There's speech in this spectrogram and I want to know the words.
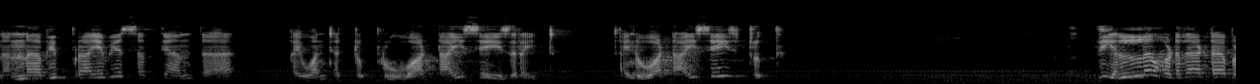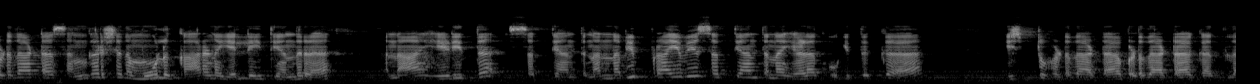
ನನ್ನ ಅಭಿಪ್ರಾಯವೇ ಸತ್ಯ ಅಂತ I wanted to prove what I say is right and what I say is truth ಇದು ಎಲ್ಲ ಹೊಡೆದಾಟ, ಬಡದಾಟ, ಸಂಘರ್ಷದ ಮೂಲ ಕಾರಣ ಎಲ್ಲೈತಿ ಅಂದ್ರ ನಾ ಹೇಳಿದ್ದ ಸತ್ಯ ಅಂತ, ನನ್ನ ಅಭಿಪ್ರಾಯವೇ ಸತ್ಯ ಅಂತ ನಾ ಹೇಳಕ್ ಹೋಗಿದ್ದಕ್ಕ ಇಷ್ಟು ಹೊಡೆದಾಟ, ಬಡದಾಟ ಗದ್ದಲ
